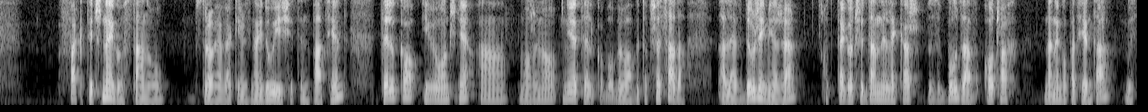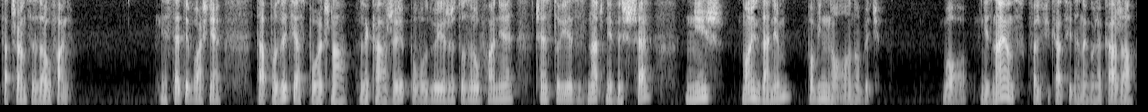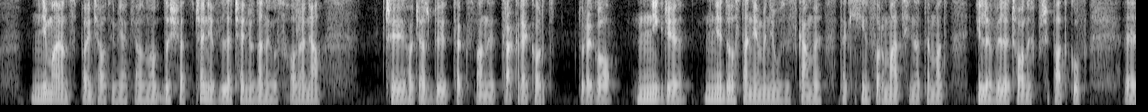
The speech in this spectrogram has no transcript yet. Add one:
faktycznego stanu zdrowia, w jakim znajduje się ten pacjent, tylko i wyłącznie, a może no nie tylko, bo byłaby to przesada, ale w dużej mierze od tego, czy dany lekarz wzbudza w oczach danego pacjenta wystarczające zaufanie. Niestety, właśnie ta pozycja społeczna lekarzy powoduje, że to zaufanie często jest znacznie wyższe niż moim zdaniem powinno ono być. Bo nie znając kwalifikacji danego lekarza, nie mając pojęcia o tym, jakie on ma doświadczenie w leczeniu danego schorzenia, czy chociażby tak zwany track record, którego nigdzie nie dostaniemy, nie uzyskamy takich informacji na temat, ile wyleczonych przypadków,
